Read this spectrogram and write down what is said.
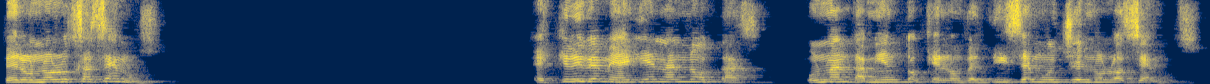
pero no los hacemos. Escríbeme ahí en las notas un mandamiento que nos bendice mucho y no lo hacemos.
